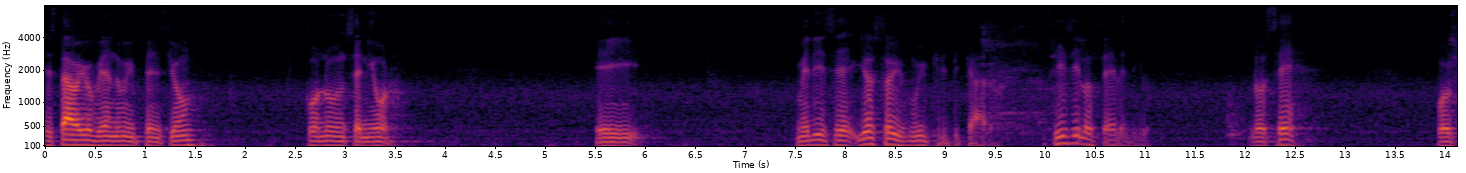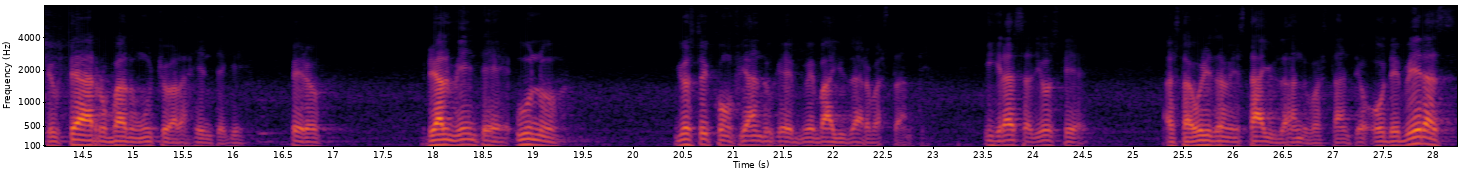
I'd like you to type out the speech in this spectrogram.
Estaba yo viendo mi pensión con un señor y me dice, yo estoy muy criticado. Sí, sí, lo sé, le digo. Lo sé, porque usted ha robado mucho a la gente aquí. Pero realmente uno, yo estoy confiando que me va a ayudar bastante. Y gracias a Dios que hasta ahorita me está ayudando bastante. O de veras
